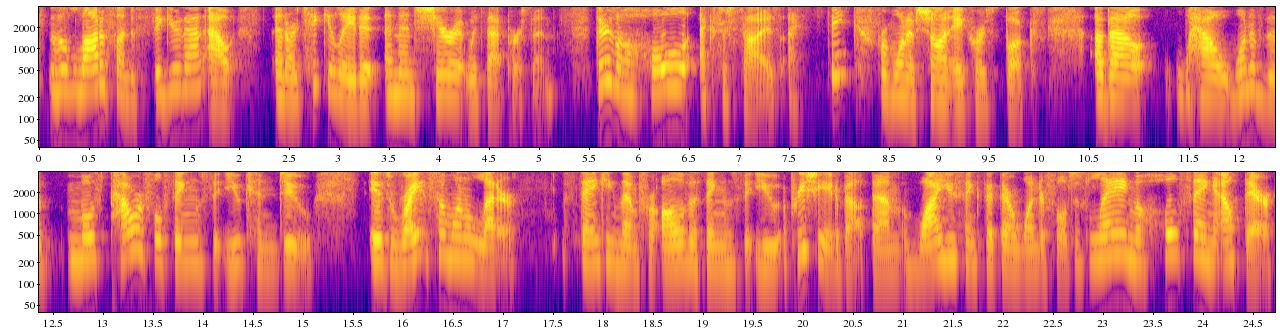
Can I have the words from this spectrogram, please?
It's a lot of fun to figure that out and articulate it and then share it with that person. There's a whole exercise, I think, from one of Shawn Achor's books about how one of the most powerful things that you can do is write someone a letter thanking them for all of the things that you appreciate about them, why you think that they're wonderful, just laying the whole thing out there,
